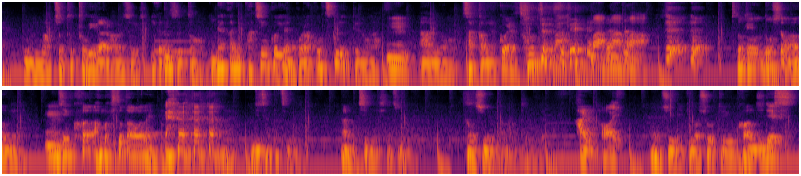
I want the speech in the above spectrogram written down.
ーうんまあ、ちょっとトゲがある話を言い方すると、田舎にパチンコ以外の娯楽を作るっていうのがうん。あのサッカーの役割だと思ってますね、まあまあまあま人とどうしても会うんでね、あ。うんパチンコはあんま人と会わないんで、はいおじいちゃんたちもねあのチームの人たちもね楽しめるかなと思うんではいはい。楽しんでいきましょうという感じです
